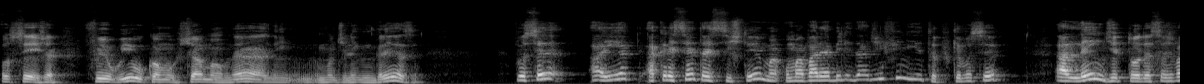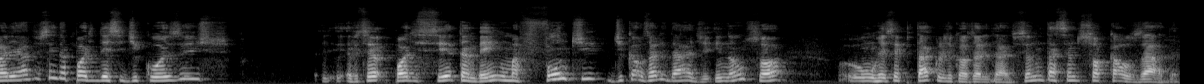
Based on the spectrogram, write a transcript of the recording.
ou seja, free will, como chamam né, no mundo de língua inglesa, você aí acrescenta a esse sistema uma variabilidade infinita, porque você, além de todas essas variáveis, você ainda pode decidir coisas. Você pode ser também uma fonte de causalidade e não só um receptáculo de causalidade. Você não está sendo só causada.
